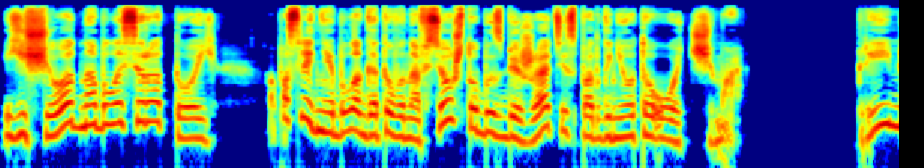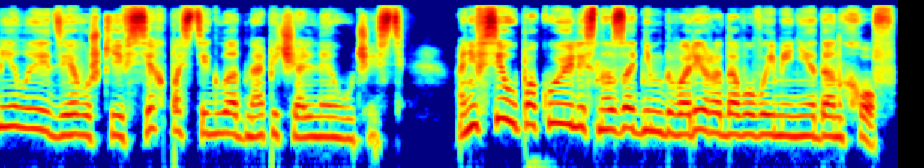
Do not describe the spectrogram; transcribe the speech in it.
Еще одна была сиротой, а последняя была готова на все, чтобы сбежать из-под гнета отчима. Три милые девушки, и всех постигла одна печальная участь. Они все упокоились на заднем дворе родового имения Данхов.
